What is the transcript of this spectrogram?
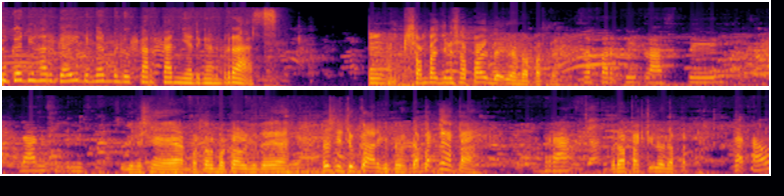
juga dihargai dengan menukarkannya dengan beras. Sampah jenis apa yang dapatnya? Seperti plastik dan sejenisnya. Jenisnya ya, botol-botol gitu ya. Ya. Terus ditukar gitu. Dapatnya apa? Beras, Berapa kilo dapatnya? nggak tahu.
